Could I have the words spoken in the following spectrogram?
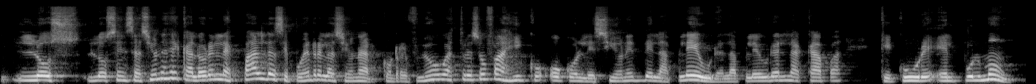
los, las sensaciones de calor en la espalda se pueden relacionar con reflujo gastroesofágico o con lesiones de la pleura. La pleura es la capa que cubre el pulmón.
